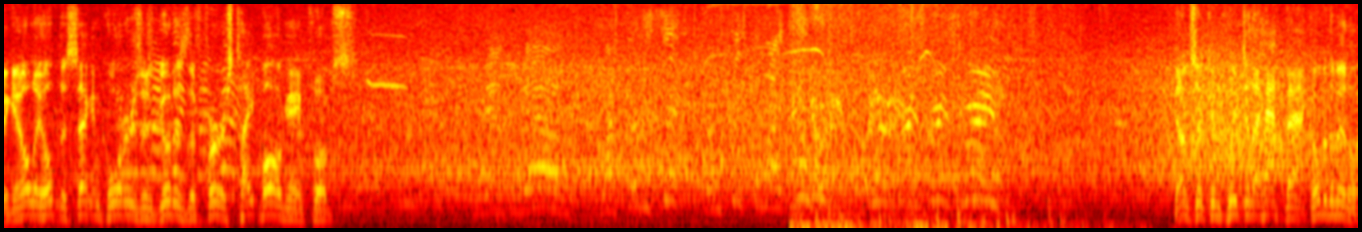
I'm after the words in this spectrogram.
We can only hope the second quarter is as good as the first. Tight ball game, folks. Two down, two down. Watch 36. 36 to Mike. Dumps it complete to the halfback over the middle.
